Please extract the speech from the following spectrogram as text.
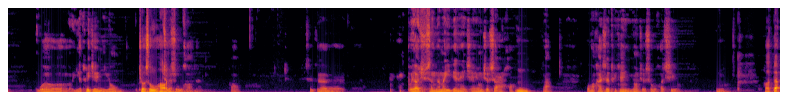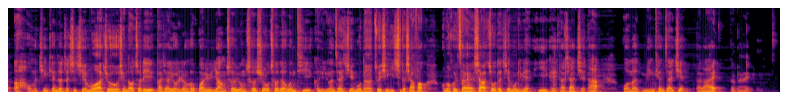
我也推荐你用九十五号九十五号的。啊，这个不要去省那么一点点钱，用九十二号。嗯啊，我还是推荐你用九十五号汽油。嗯。好的啊，我们今天的这期节目啊，就先到这里。大家有任何关于养车、用车、修车的问题，可以留言在节目的最新一期的下方，我们会在下周的节目里面一一给大家解答。我们明天再见，拜拜。拜拜。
